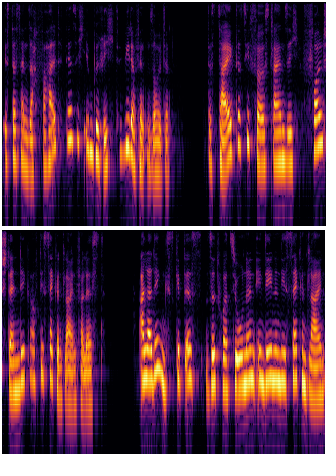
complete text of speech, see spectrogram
ist das ein Sachverhalt, der sich im Bericht wiederfinden sollte. Das zeigt, dass die First Line sich vollständig auf die Second Line verlässt. Allerdings gibt es Situationen, in denen die Second Line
